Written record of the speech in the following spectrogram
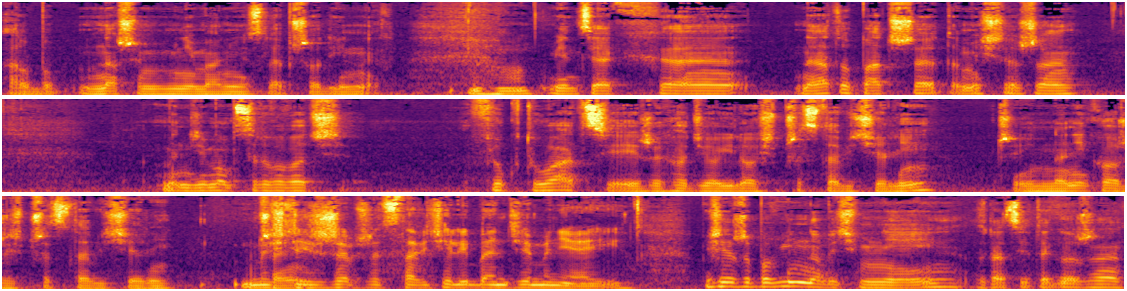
albo w naszym mniemaniu jest lepszy od innych. Więc jak e, na to patrzę, to myślę, że będziemy obserwować fluktuacje, jeżeli chodzi o ilość przedstawicieli, czyli na niekorzyść przedstawicieli. Myślisz, że przedstawicieli będzie mniej? Myślę, że powinno być mniej, z racji tego, że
